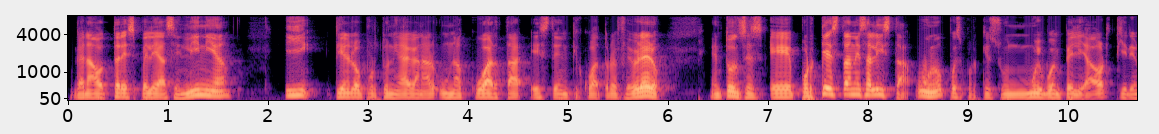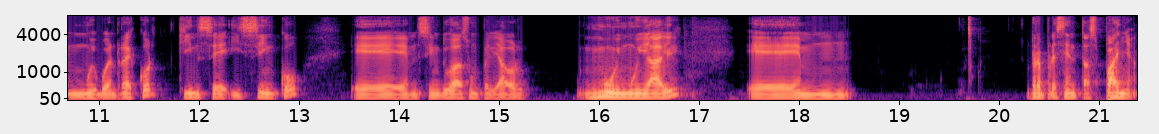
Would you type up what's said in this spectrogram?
Ganado tres peleas en línea y tiene la oportunidad de ganar una cuarta este 24 de febrero. Entonces, eh, ¿por qué está en esa lista? Uno, pues porque es un muy buen peleador, tiene un muy buen récord, 15 y 5. Eh, sin duda es un peleador muy, muy hábil. Eh, representa a España,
